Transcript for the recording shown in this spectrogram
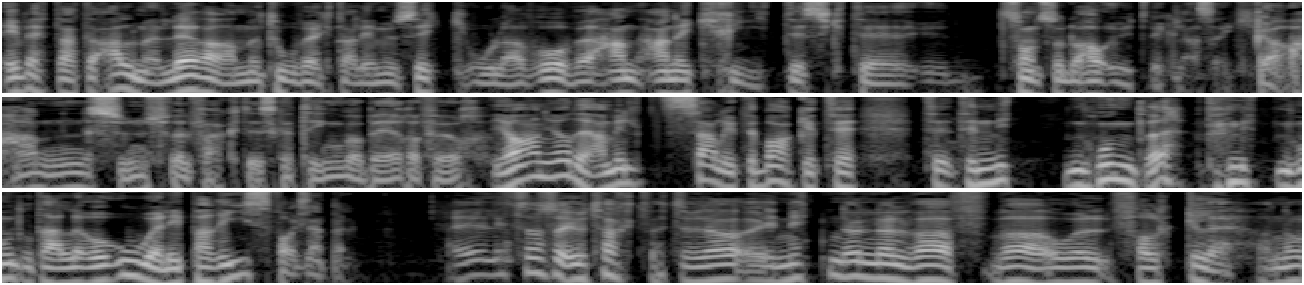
Jeg vet at allmennlæreren med tovektig musikk, Olav Hove, han, han er kritisk til sånn som det har utvikla seg. Ja, han syns vel faktisk at ting var bedre før. Ja, han gjør det. Han vil særlig tilbake til, til, til 1900, til 1900-tallet og OL i Paris, eksempel. Det er litt sånn som utakt, vet du. Da, I 1900 var, var OL folkelig, og nå,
